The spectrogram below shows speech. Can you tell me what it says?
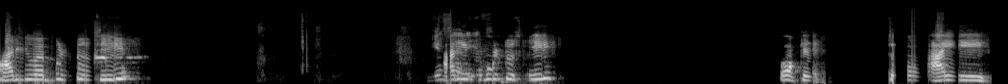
Are you able to see? Yes, Are sir. you Yes. able to see? Okay. So I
